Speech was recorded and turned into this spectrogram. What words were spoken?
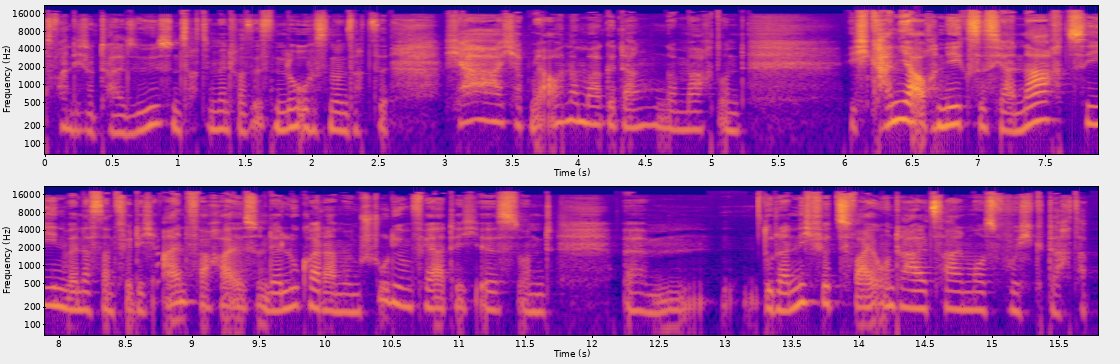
Das fand ich total süß und sagte, Mensch, was ist denn los? Und dann sagte sie, ja, ich habe mir auch nochmal Gedanken gemacht und ich kann ja auch nächstes Jahr nachziehen, wenn das dann für dich einfacher ist und der Luca dann mit dem Studium fertig ist und ähm, du dann nicht für zwei Unterhalt zahlen musst, wo ich gedacht habe,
